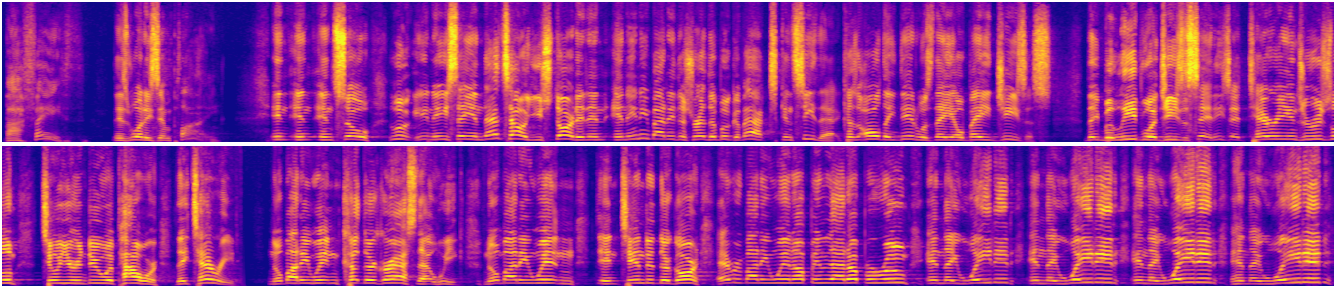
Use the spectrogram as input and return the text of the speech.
By faith is what he's implying. And, and, and so, look, and he's saying that's how you started. And, and anybody that's read the book of Acts can see that because all they did was they obeyed Jesus. They believed what Jesus said. He said, Tarry in Jerusalem till you're endued with power. They tarried. Nobody went and cut their grass that week. Nobody went and, and tended their garden. Everybody went up into that upper room and they waited and they waited and they waited and they waited.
